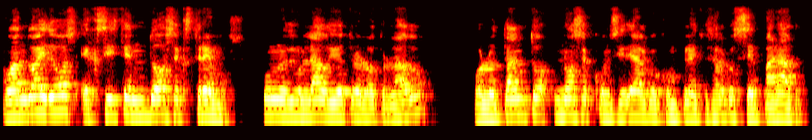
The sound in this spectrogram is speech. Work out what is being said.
cuando hay dos, existen dos extremos, uno de un lado y otro del otro lado, por lo tanto, no se considera algo completo, es algo separado.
